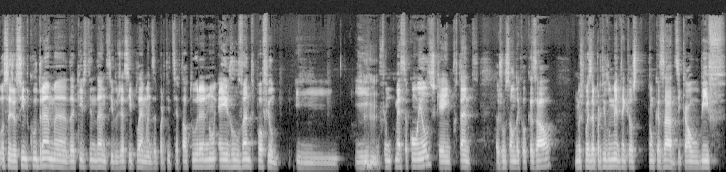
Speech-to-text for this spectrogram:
ou seja, eu sinto que o drama da Kirsten Dunst e do Jesse Plemons a partir de certa altura não é irrelevante para o filme. E, e Uhum. o filme começa com eles, que é importante a junção daquele casal, mas depois a partir do momento em que eles estão casados e cá há o bife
